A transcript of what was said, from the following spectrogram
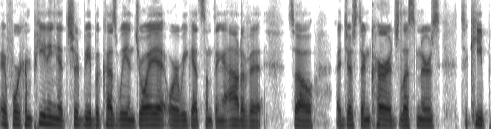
if we're competing it should be because we enjoy it or we get something out of it. So i just encourage listeners to keep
